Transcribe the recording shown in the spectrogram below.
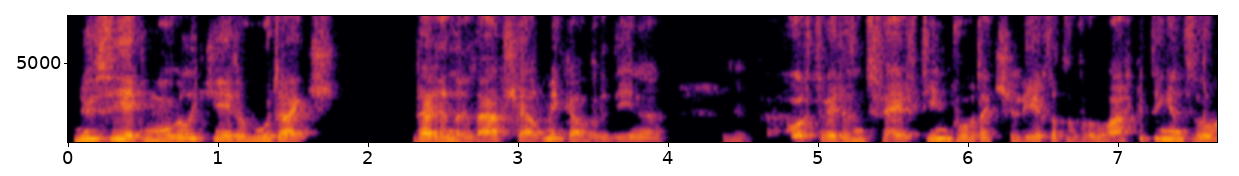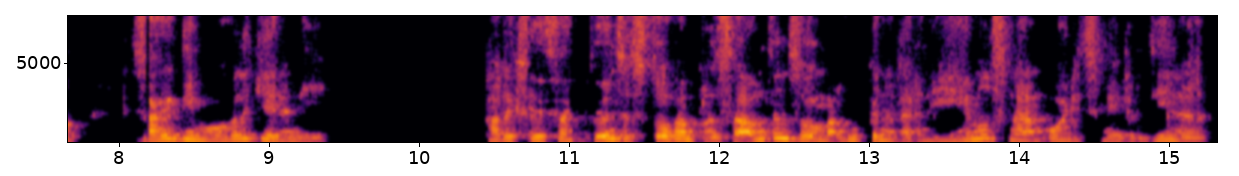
Nu zie ik mogelijkheden hoe dat ik daar inderdaad geld mee kan verdienen. Voor 2015, voordat ik geleerd had over marketing en zo, zag ik die mogelijkheden niet had ik zoiets van kunst is tof en plezant en zo, maar hoe kunnen we daar in hemelsnaam ooit iets mee verdienen?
